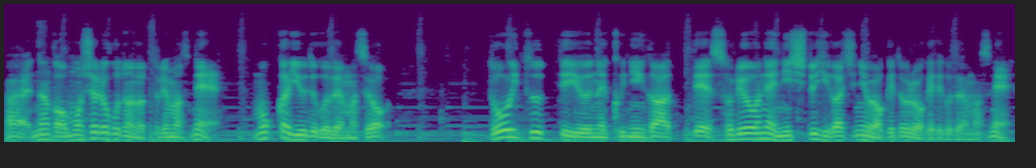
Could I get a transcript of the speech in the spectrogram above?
はい、なんか面白いことになっておりますね。もう一回言うでございますよ。ドイツっていうね、国があって、それをね、西と東に分けとるわけでございますね。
